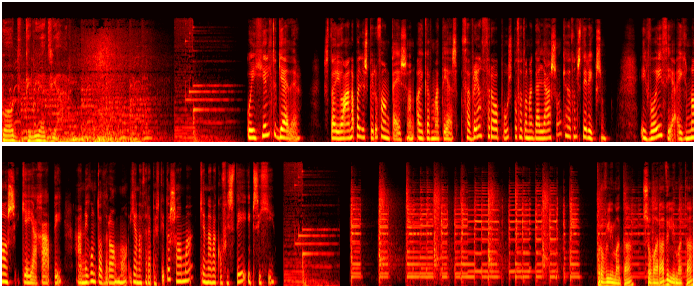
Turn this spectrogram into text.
pod.gr We Heal Together. Στο Ιωάννα Παλιοσπυρού Foundation, ο εγκαυματίας θα βρει ανθρώπους που θα τον αγκαλιάσουν και θα τον στηρίξουν. Η βοήθεια, η γνώση και η αγάπη ανοίγουν το δρόμο για να θεραπευτεί το σώμα και να ανακουφιστεί η ψυχή. Προβλήματα, σοβαρά διλήμματα,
